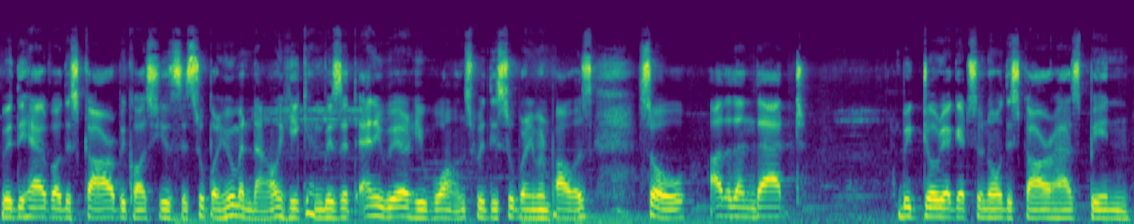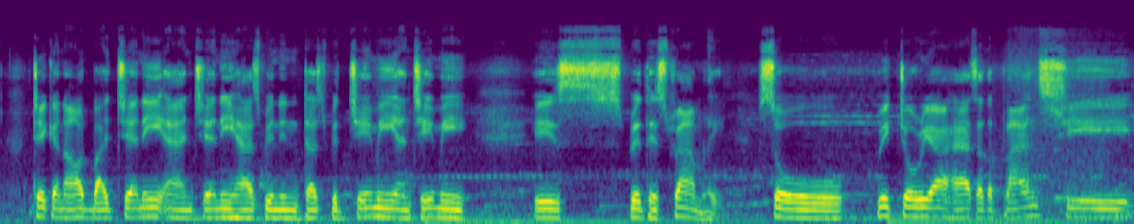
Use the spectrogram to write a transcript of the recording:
with the help of this car because he's a superhuman now. He can visit anywhere he wants with the superhuman powers. So other than that victoria gets to know this car has been taken out by jenny and jenny has been in touch with jamie and jamie is with his family so Victoria has other plans. She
